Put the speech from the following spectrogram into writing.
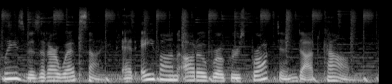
Please visit our website at avonautobrokersbrockton.com.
